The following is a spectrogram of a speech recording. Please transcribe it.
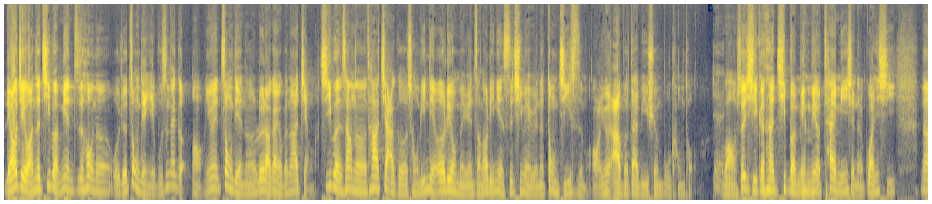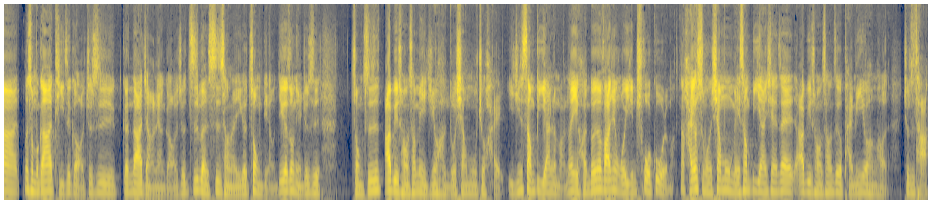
了解完这基本面之后呢，我觉得重点也不是那个哦，因为重点呢，瑞拉刚有跟大家讲，基本上呢，它价格从零点二六美元涨到零点四七美元的动机是什么？哦，因为 ARB 代币宣布空投，对，好不好？所以其实跟它基本面没有太明显的关系。那为什么刚刚提这个哦？就是跟大家讲两个哦，就资本市场的一个重点哦。第一个重点就是。总之，阿比床上面已经有很多项目，就还已经上币安了嘛。那有很多人发现我已经错过了嘛。那还有什么项目没上币安？现在在阿比床上这个排名又很好的，就是它，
